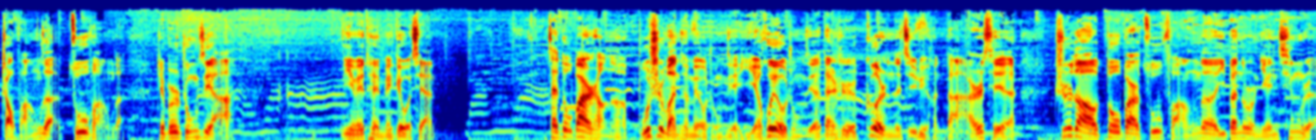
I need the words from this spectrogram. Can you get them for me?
找房子、租房子，这不是中介啊，因为他也没给我钱。在豆瓣上呢，不是完全没有中介，也会有中介，但是个人的几率很大，而且知道豆瓣租房的一般都是年轻人。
